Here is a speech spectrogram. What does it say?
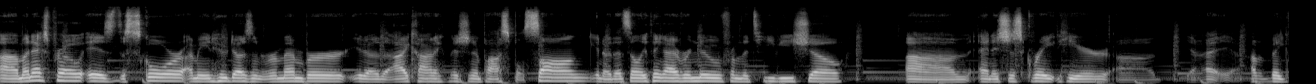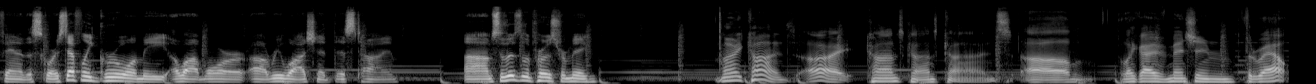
Uh, my next pro is the score. I mean, who doesn't remember, you know, the iconic Mission Impossible song? You know, that's the only thing I ever knew from the TV show. Um, and it's just great here. Uh, yeah, I, am a big fan of the score. It's definitely grew on me a lot more uh, rewatching it this time. Um, so those are the pros for me. All right, cons. All right, cons, cons, cons. Um, like I've mentioned throughout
